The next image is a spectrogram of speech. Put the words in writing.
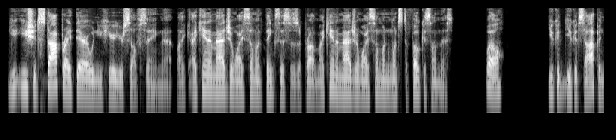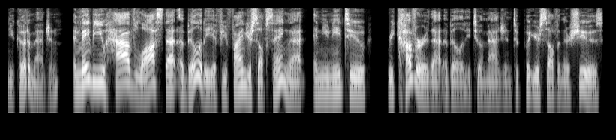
You you should stop right there when you hear yourself saying that. Like I can't imagine why someone thinks this is a problem. I can't imagine why someone wants to focus on this. Well, you could you could stop and you could imagine. And maybe you have lost that ability if you find yourself saying that and you need to recover that ability to imagine, to put yourself in their shoes.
